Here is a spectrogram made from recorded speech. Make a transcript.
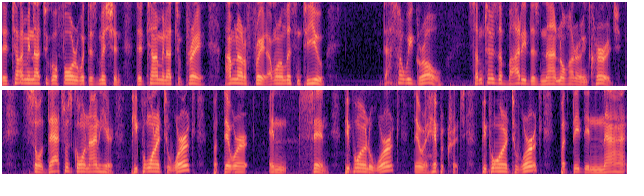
They're telling me not to go forward with this mission. They're telling me not to pray. I'm not afraid. I want to listen to you. That's how we grow. Sometimes the body does not know how to encourage. So that's what's going on here. People wanted to work, but they were in sin. People wanted to work, they were hypocrites. People wanted to work, but they did not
